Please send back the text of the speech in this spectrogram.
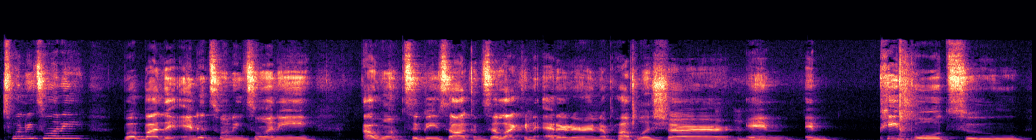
2020. But by the end of 2020, I want to be talking to like an editor and a publisher mm-hmm. and and people to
